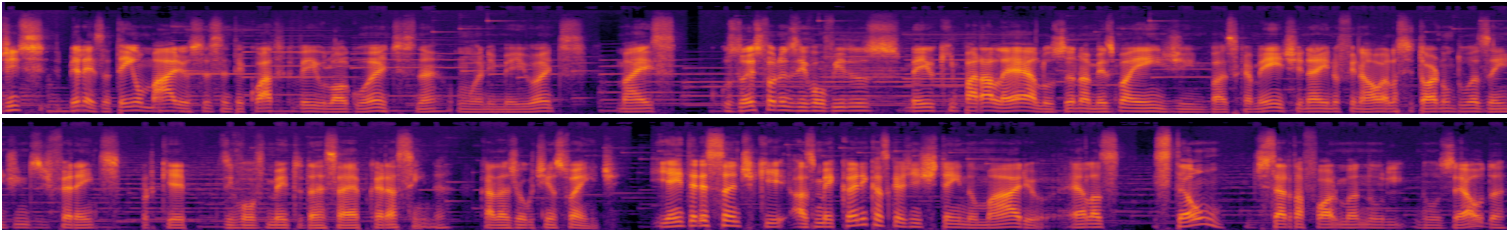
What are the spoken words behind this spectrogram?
Gente, beleza, tem o Mario 64 que veio logo antes, né? Um ano e meio antes, mas os dois foram desenvolvidos meio que em paralelo, usando a mesma engine, basicamente, né? E no final elas se tornam duas engines diferentes, porque desenvolvimento dessa época era assim, né? Cada jogo tinha sua engine. E é interessante que as mecânicas que a gente tem no Mario, elas estão, de certa forma, no, no Zelda,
